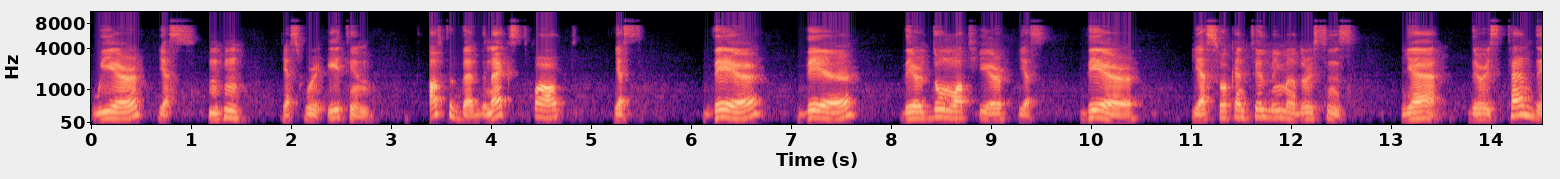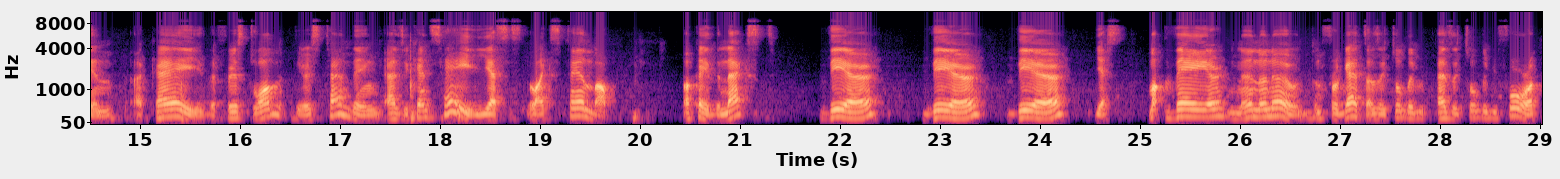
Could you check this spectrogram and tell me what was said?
we're, yes, mm -hmm. yes, we're eating. After that, the next part, yes, there there they're, doing what here? Yes, they're, Yes, who can tell me, my students? Yeah, they're standing. Okay, the first one, they're standing. As you can say, yes, like stand up. Okay, the next, there, there, there. Yes, not there. No, no, no. Don't forget, as I told you, as I told you before,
